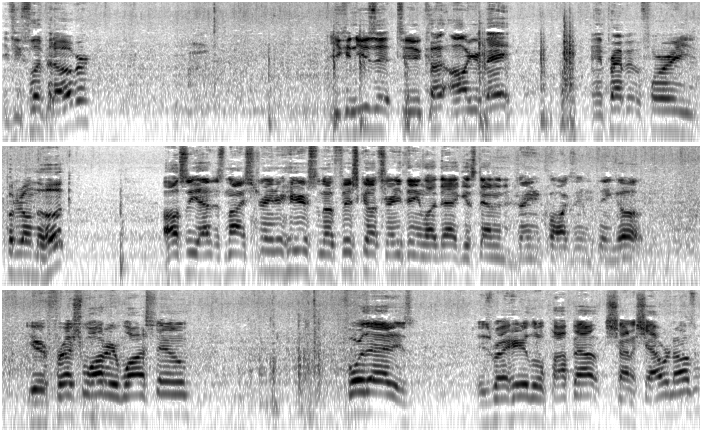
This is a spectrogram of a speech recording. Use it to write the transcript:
If you flip it over, you can use it to cut all your bait and prep it before you put it on the hook. Also, you have this nice strainer here, so no fish guts or anything like that gets down in the drain and clogs anything up. Your freshwater wash down for that is, is right here, a little pop out, shine a shower nozzle.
